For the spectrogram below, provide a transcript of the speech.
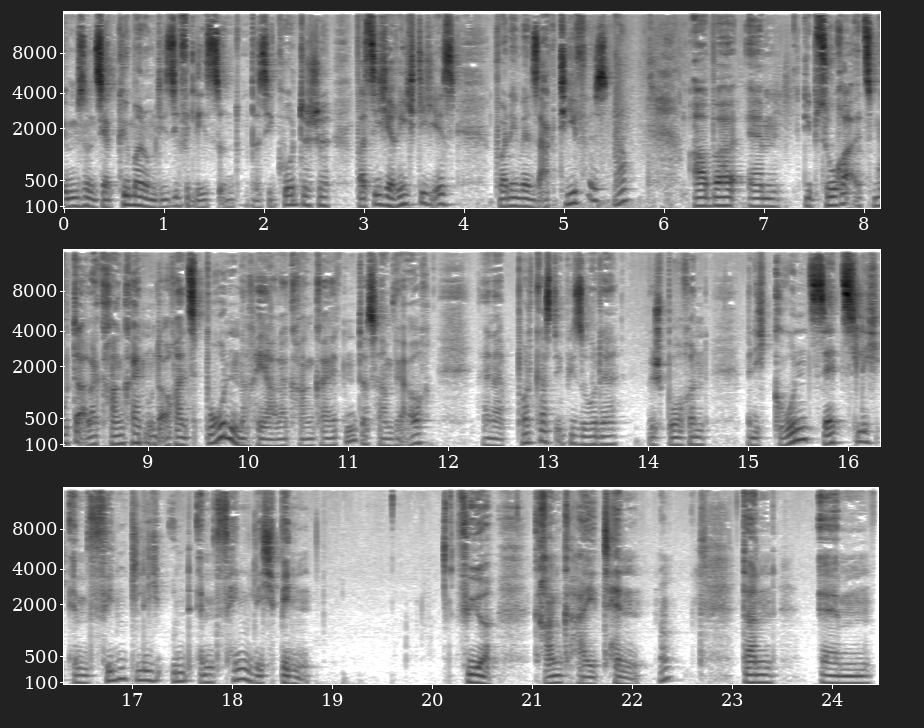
wir müssen uns ja kümmern um die Syphilis und um das Psychotische, was sicher richtig ist, vor allem wenn es aktiv ist. Ne? Aber ähm, die Psora als Mutter aller Krankheiten und auch als Boden nachher aller Krankheiten, das haben wir auch in einer Podcast-Episode besprochen, wenn ich grundsätzlich empfindlich und empfänglich bin für Krankheiten, ne? dann ähm,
